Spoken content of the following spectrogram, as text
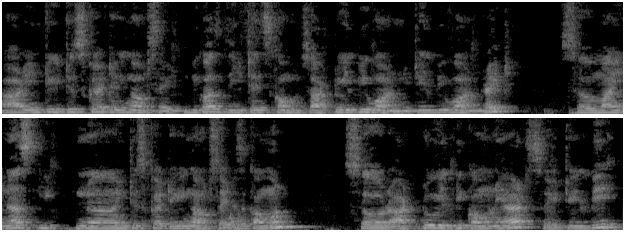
r into e2 square taking outside because it is common so r2 will be 1 it will be 1 right? So minus e, uh, e2 square taking outside is a common. So r2 will be common here. So it will be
